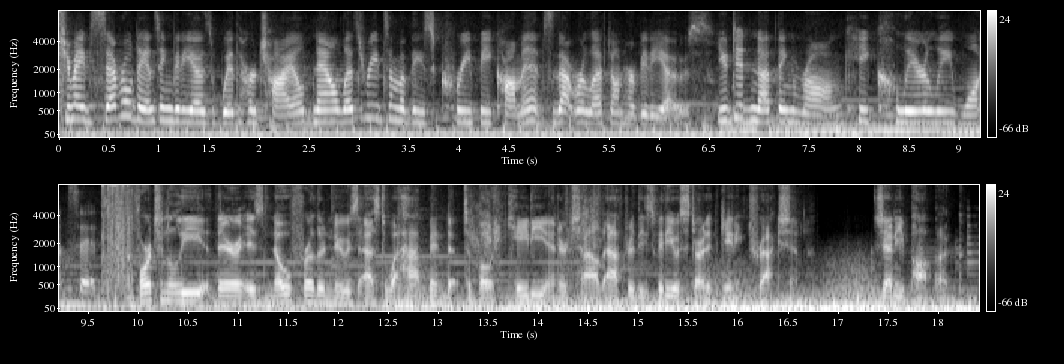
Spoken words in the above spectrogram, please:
She made several dancing videos with her child. Now let's read some of these creepy comments that were left on her videos. You did nothing wrong. He clearly wants it. Unfortunately, there is no further news as to what happened to both Katie and her child after these videos started gaining traction. Jenny Popach.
